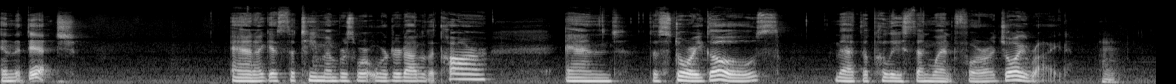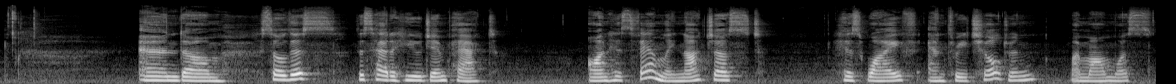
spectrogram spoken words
in the ditch. And I guess the team members were ordered out of the car. And the story goes that the police then went for a joyride. Hmm. And um, so this this had a huge impact on his family, not just his wife and three children. My mom was,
